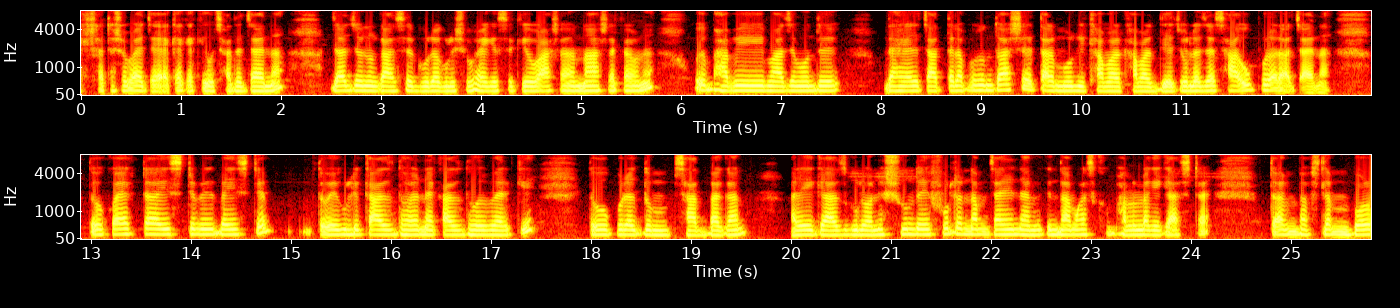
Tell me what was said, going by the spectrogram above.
একসাথে সবাই যায়, একা একা কেউ ছাদে যায় না। যার জন্য গাছের গোড়াগুলি শুকিয়ে গেছে, কেউ আসা, না আসার কারণে। ওই ভাবি মাঝে মধ্যে দেখা যায় চারতলা পর্যন্ত আসে, তার মুরগি খাবার খাবার দিয়ে চলে যায় উপরে আর যায় না। তো কয়েকটা স্টেপ বাই স্টেপ তো এগুলি কাজ ধরে না কাজ ধরবে আর কি। তো উপরে একদম ছাদ বাগান। আর এই গাছগুলো অনেক সুন্দর, এই ফুলটার নাম জানি না আমি, কিন্তু আমার কাছে খুব ভালো লাগে গাছটা। তো আমি ভাবছিলাম বড়,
